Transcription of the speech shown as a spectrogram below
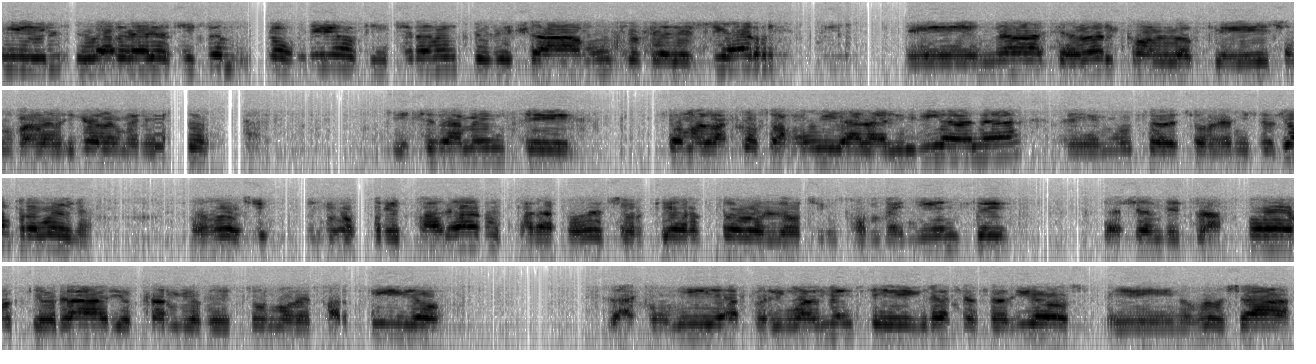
la organización del torneo sinceramente deja mucho que desear, eh, nada que ver con lo que es un panamericano en Sinceramente toma las cosas muy a la liviana, eh, mucha desorganización, pero bueno, nosotros sí estamos preparados para poder sortear todos los inconvenientes sean de transporte, horario, cambios de turno de partido, la comida, pero igualmente, gracias a Dios, eh, nosotros ya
